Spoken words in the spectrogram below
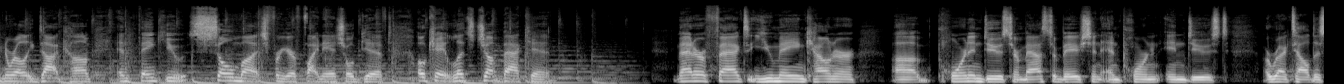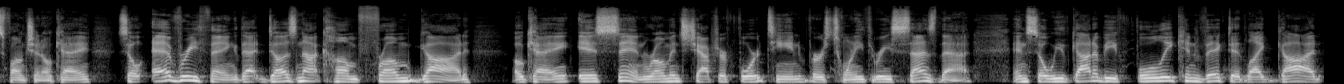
MikeSignorelli.com and thank you so much for your financial gift. Okay, let's jump back in. Matter of fact, you may encounter uh, porn induced or masturbation and porn induced erectile dysfunction, okay? So everything that does not come from God, okay, is sin. Romans chapter 14, verse 23 says that. And so we've got to be fully convicted like, God,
